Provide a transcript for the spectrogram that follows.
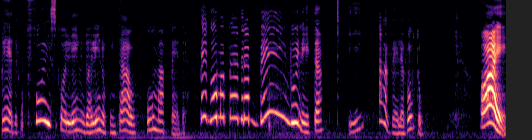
Pedro foi escolhendo ali no quintal uma pedra. Pegou uma pedra bem bonita e a velha voltou. Oi,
